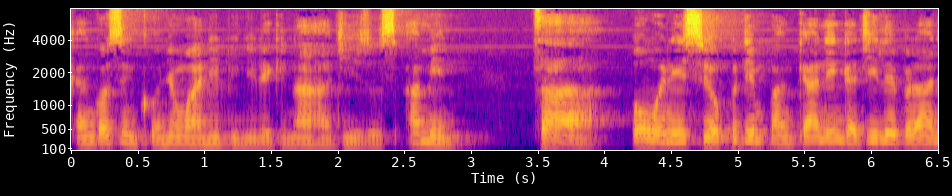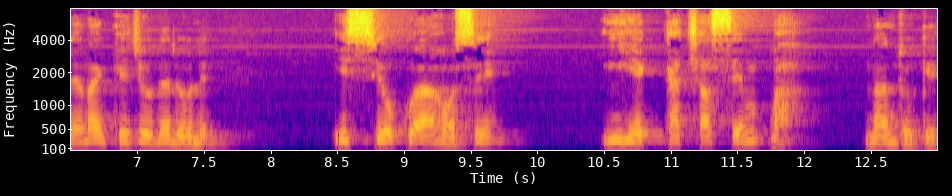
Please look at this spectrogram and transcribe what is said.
ka ngọzi nke onye nwaanyị binyere gị n'aha jizọs. Amin taa o nwere isiokwu dị mkpa nke anyị ngaji ilebara anya na nkeji ole na ole. Isiokwu ahụ si ihe kachasị mkpa na ndụ gị.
